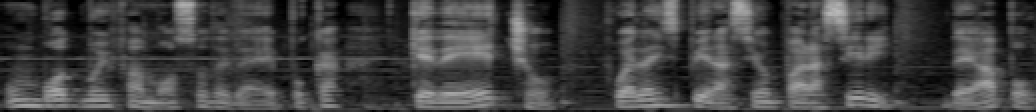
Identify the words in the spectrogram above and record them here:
un bot muy famoso de la época que de hecho fue la inspiración para Siri de Apple.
